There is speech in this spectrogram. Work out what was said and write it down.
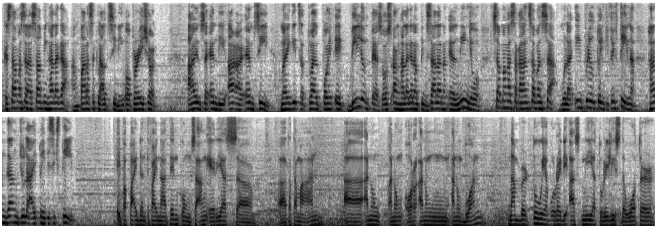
Kasama sa nasabing halaga ang para sa cloud seeding operation. Ayon sa NDRRMC, mahigit sa 12.8 billion pesos ang halaga ng pinsala ng El Nino sa mga sakahan sa bansa mula April 2015 hanggang July 2016. Ipapa-identify natin kung saang areas uh, uh, tatamaan, uh, anong anong or anong anong buwan. Number two, we have already asked NIA to release the water,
